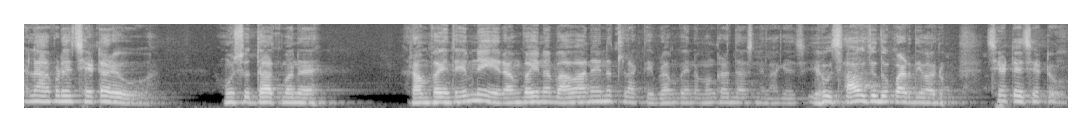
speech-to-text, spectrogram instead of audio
એટલે આપણે છેટા રહેવું. હું શુદ્ધાત્માને રામભાઈ એમ નહીં, રામભાઈના બાવાને નથી લાગતી, રામભાઈના મંગળદાસને લાગે છે. એવું સાવ જુદું પાડી દેવાનું છેટે છેટું.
